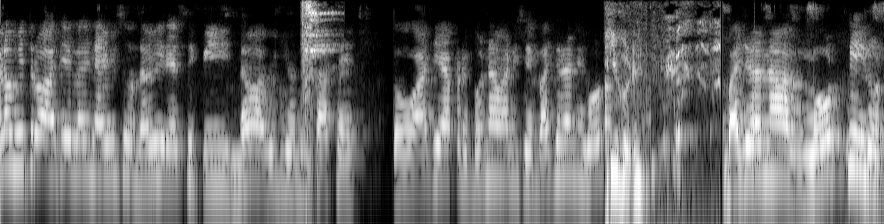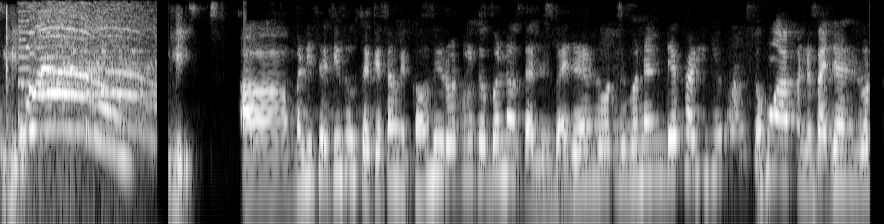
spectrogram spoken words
હેલો મિત્રો આજે લઈને આવીશું નવી રેસીપી નવા વિડીયોની સાથે. તો આજે આપણે બનાવવાની છે બાજરાની રોટલી. બાજરાના લોટની રોટલી. મનીષે કીધું છે કે તમે ઘઉંની રોટલી તો બનાવતા જ બાજરાની રોટલી બનાવીને દેખાડી દો તો હું આપણને બાજરાની રોટલી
